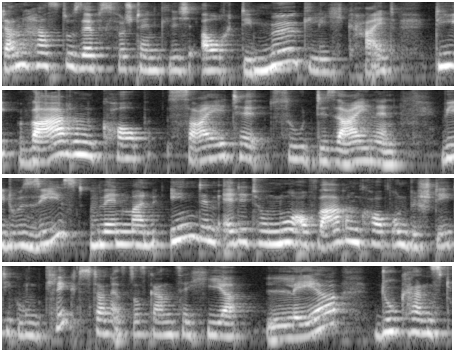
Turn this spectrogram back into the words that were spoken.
dann hast du selbstverständlich auch die Möglichkeit, die Warenkorb-Seite zu designen. Wie du siehst, wenn man in dem Editor nur auf Warenkorb und Bestätigung klickt, dann ist das Ganze hier leer. Du kannst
